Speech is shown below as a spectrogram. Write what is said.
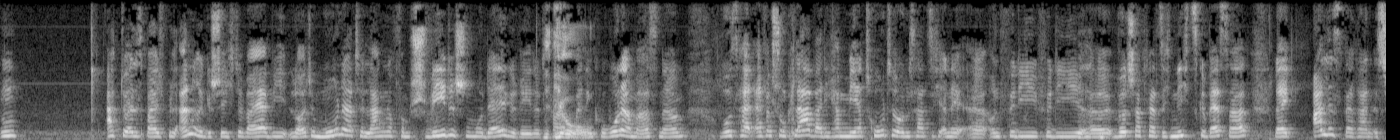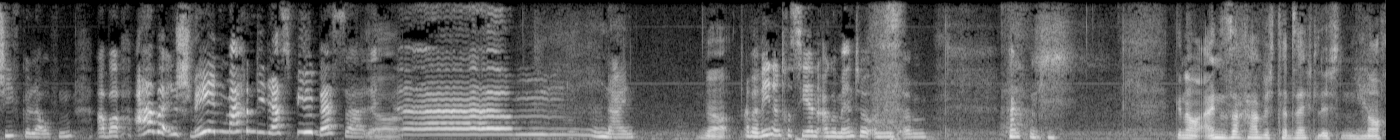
mh, hm, aktuelles Beispiel, andere Geschichte, war ja, wie Leute monatelang noch vom schwedischen Modell geredet haben jo. bei den Corona-Maßnahmen, wo es halt einfach schon klar war, die haben mehr Tote und es hat sich an der, äh, und für die, für die äh, Wirtschaft hat sich nichts gebessert. Like, alles daran ist schiefgelaufen. Aber, aber in Schweden machen die das viel besser. Ja. Ähm, nein. Ja. Aber wen interessieren Argumente und ähm, Fakten? Genau, eine Sache habe ich tatsächlich noch,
